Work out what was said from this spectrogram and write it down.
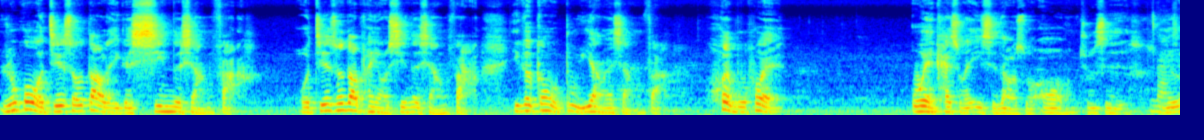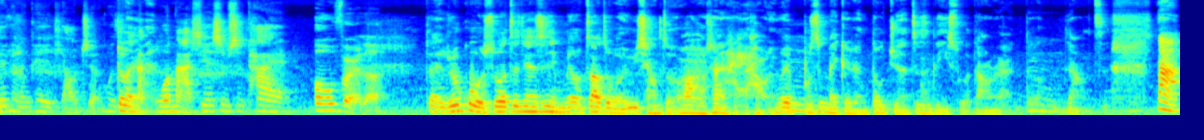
如果我接收到了一个新的想法，我接收到朋友新的想法，一个跟我不一样的想法。会不会，我也开始会意识到说，哦，就是哪些可能可以调整，或者哪我哪些是不是太 over 了？对，如果说这件事情没有照着我的预想走的话，好像也还好，因为不是每个人都觉得这是理所当然的、嗯、这样子。那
